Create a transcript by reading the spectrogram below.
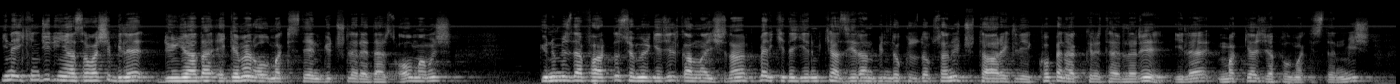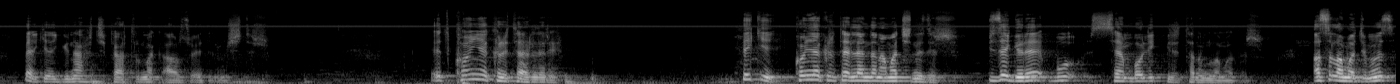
Yine İkinci Dünya Savaşı bile dünyada egemen olmak isteyen güçlere ders olmamış, günümüzde farklı sömürgecilik anlayışına belki de 22 Haziran 1993 tarihli Kopenhag kriterleri ile makyaj yapılmak istenmiş, belki de günah çıkartılmak arzu edilmiştir. Evet, Konya kriterleri. Peki, Konya kriterlerinden amaç nedir? Bize göre bu sembolik bir tanımlamadır. Asıl amacımız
